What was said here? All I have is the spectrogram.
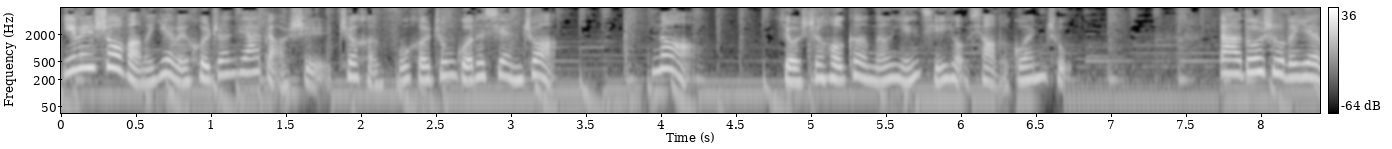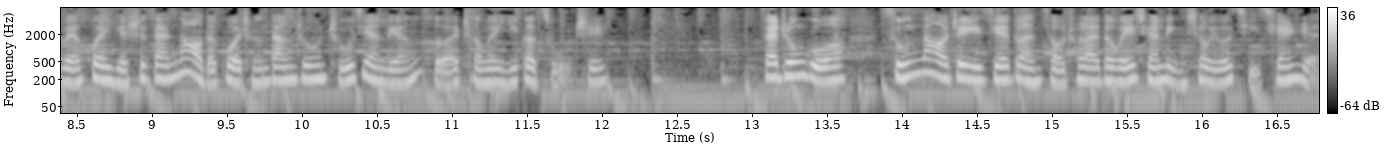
一位受访的业委会专家表示，这很符合中国的现状。闹，有时候更能引起有效的关注。大多数的业委会也是在闹的过程当中逐渐联合成为一个组织。在中国，从闹这一阶段走出来的维权领袖有几千人，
